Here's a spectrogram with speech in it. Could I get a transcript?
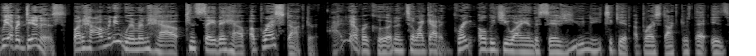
we have a dentist. But how many women have can say they have a breast doctor? I never could until I got a great OBGYN that says you need to get a breast doctor that is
